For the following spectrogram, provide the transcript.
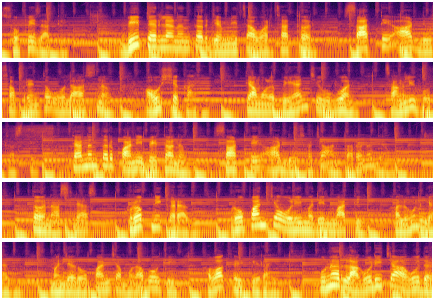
सोपे जाते. बी पेरल्यानंतर जमिनीचा वरचा थर सात ते आठ दिवसापर्यंत ओला असणं आवश्यक आहे. त्यामुळे बियांची उगवण चांगली होत असते. त्यानंतर पाणी बेतानं सात ते आठ दिवसाच्या अंतरानं द्यावं. तण असल्यास खुरपणी करावी. रोपांच्या ओळीमधील माती हलवून घ्यावी. म्हणजे रोपांच्या मुळाभोवती हवा खेळती राहील. पुनर्लागवडीच्या अगोदर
